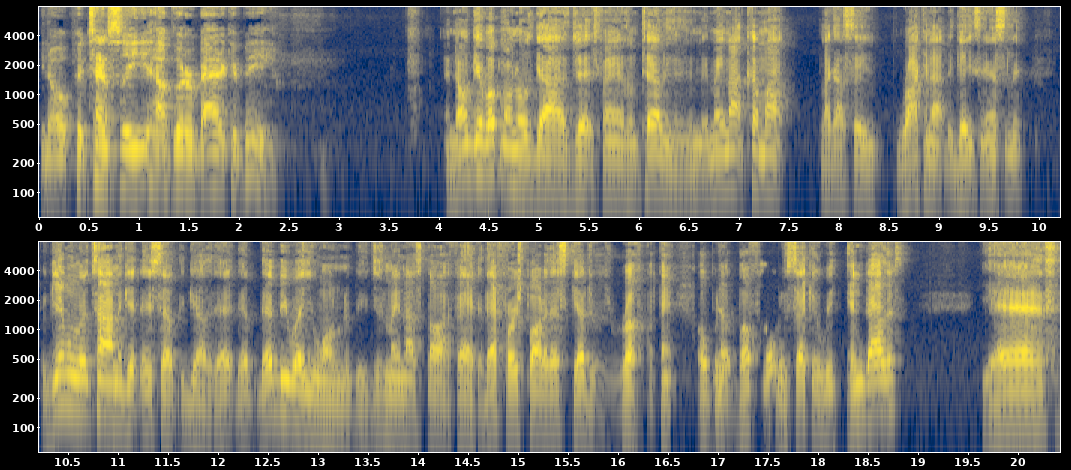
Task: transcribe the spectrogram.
you know potentially how good or bad it could be. And don't give up on those guys, Jets fans. I'm telling you, it may not come out like I say, rocking out the gates instantly but give them a little time to get themselves together. That, that, that'll be where you want them to be. Just may not start fast. Cause That first part of that schedule is rough. I think open up Buffalo the second week in Dallas. Yes.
